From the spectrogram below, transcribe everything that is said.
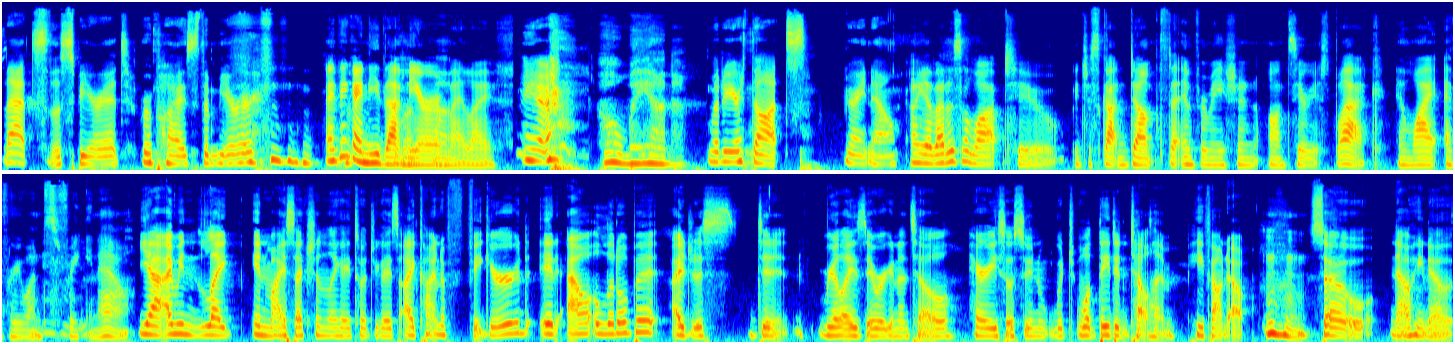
That's the spirit, replies the mirror. I think I need that Love mirror that. in my life. yeah. Oh man. What are your thoughts right now? Oh yeah, that is a lot too. We just got dumped the information on Sirius Black and why everyone's mm-hmm. freaking out. Yeah, I mean, like in my section, like I told you guys, I kind of figured it out a little bit. I just didn't realize they were gonna tell Harry so soon. Which, well, they didn't tell him. He found out. Mm-hmm. So now he knows.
